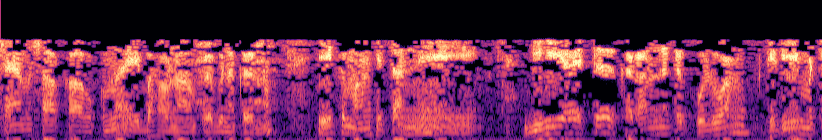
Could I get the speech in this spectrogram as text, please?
සෑම ශාඛාවකම ඒ භාවනාව ප්‍රගුණ කරනවා. ඒක මම හිතන්නේ ගිහියට කරන්නට පුළුවන් කිරීමට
